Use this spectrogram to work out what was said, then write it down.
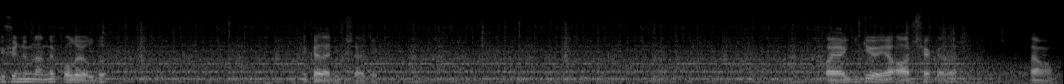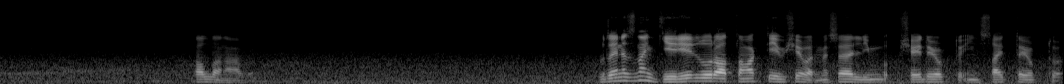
düşündüğümden de kolay oldu. Ne kadar yükselecek? Baya gidiyor ya arşa kadar. Tamam. Sallan abi. Burada en azından geriye doğru atlamak diye bir şey var. Mesela Limbo şeyde yoktu. Inside'da yoktu.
